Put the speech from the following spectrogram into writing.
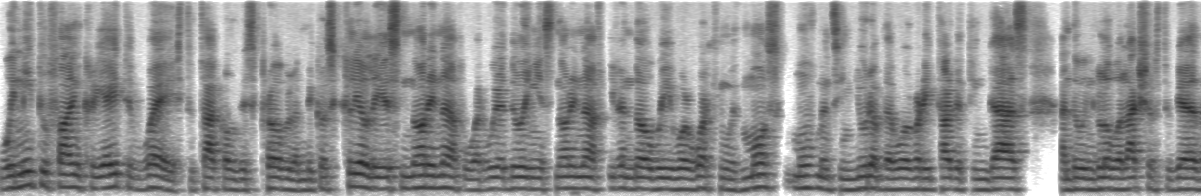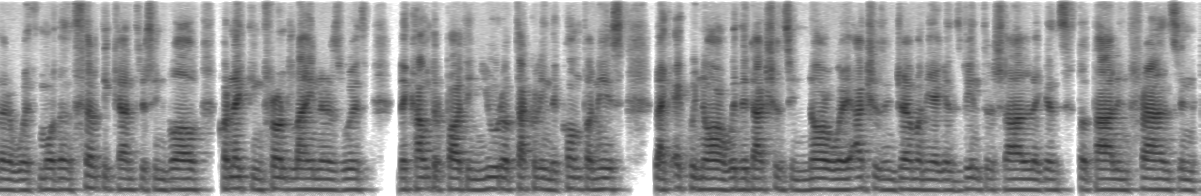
we need to find creative ways to tackle this problem because clearly it's not enough. What we're doing is not enough, even though we were working with most movements in Europe that were already targeting gas and doing global actions together with more than 30 countries involved, connecting frontliners with the counterpart in Europe, tackling the companies like Equinor with the actions in Norway, actions in Germany against Wintershall, against Total in France, and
